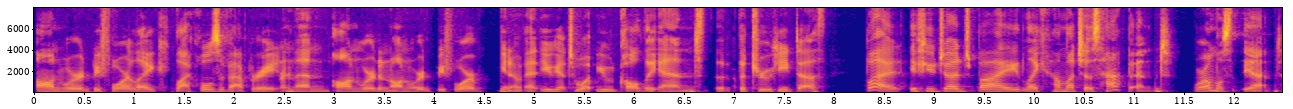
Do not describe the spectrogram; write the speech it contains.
onward before like black holes evaporate and then onward and onward before you know you get to what you would call the end the, the true heat death but if you judge by like how much has happened we're almost at the end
